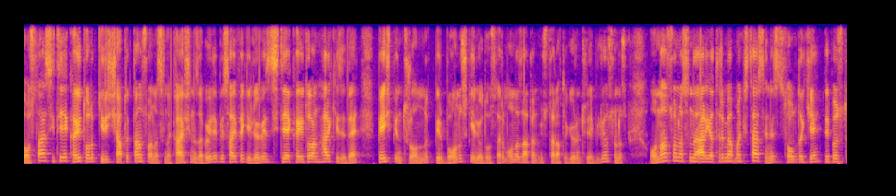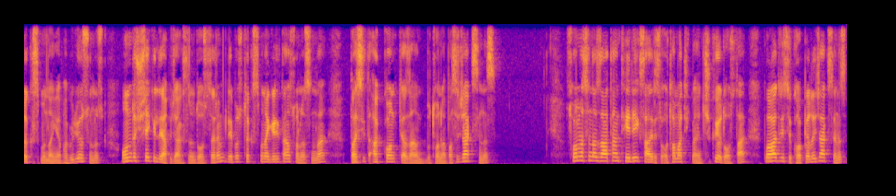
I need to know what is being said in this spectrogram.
Dostlar siteye kayıt olup giriş yaptıktan sonrasında karşınıza böyle bir sayfa geliyor ve siteye kayıt olan herkese de 5000 tronluk bir bonus geliyor dostlarım. Onu da zaten üst tarafta görüntüleyebiliyorsunuz. Ondan sonrasında eğer yatırım yapmak isterseniz soldaki depozito kısmından yapabiliyorsunuz. Onu da şu şekilde yapacaksınız dostlarım. Depozito kısmına girdikten sonrasında basit account yazan butona basacaksınız. Sonrasında zaten TRX adresi otomatikman çıkıyor dostlar. Bu adresi kopyalayacaksınız.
